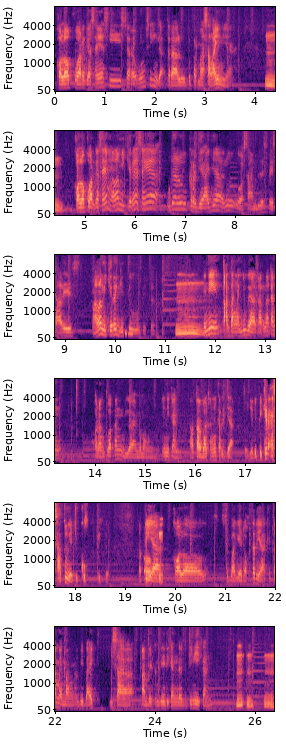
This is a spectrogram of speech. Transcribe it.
kalau keluarga saya sih secara umum sih nggak terlalu bermasalahin ya hmm. kalau keluarga saya malah mikirnya saya udah lu kerja aja lu nggak usah ambil spesialis malah mikirnya gitu gitu hmm. ini tantangan juga karena kan orang tua kan juga memang ini kan latar belakangnya kerja tuh jadi pikir S1 ya cukup gitu tapi okay. ya kalau sebagai dokter ya kita memang lebih baik bisa ambil pendidikan lebih tinggi kan. Mm -hmm.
